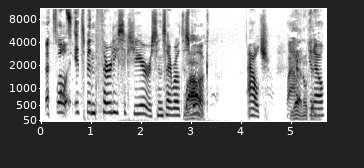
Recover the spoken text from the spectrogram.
That's well, awesome. it's been 36 years since I wrote this Wow. book. Ouch. Wow. Yeah, no You know,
